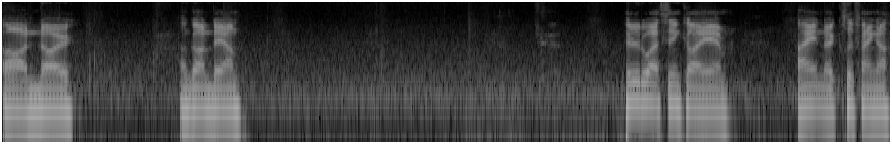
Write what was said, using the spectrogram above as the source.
Oh, no. I'm going down. Who do I think I am? I ain't no cliffhanger.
